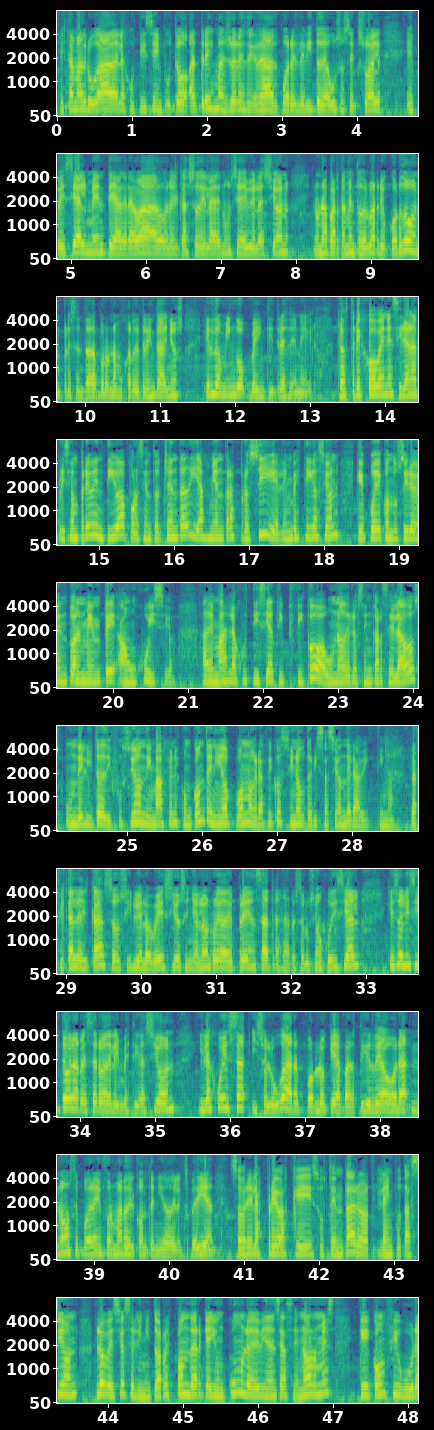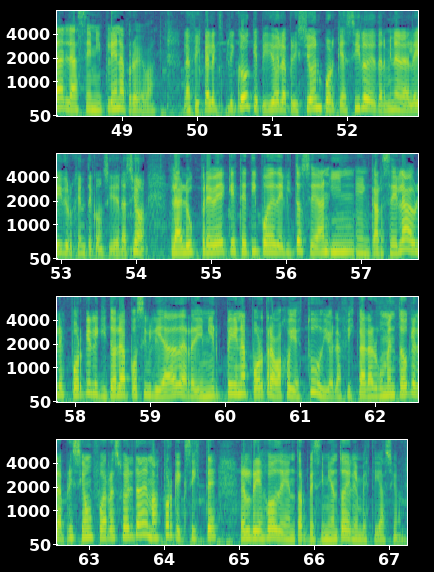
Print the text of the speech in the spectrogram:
Esta madrugada la justicia imputó a tres mayores de edad por el delito de abuso sexual especialmente agravado en el caso de la denuncia de violación en un apartamento del barrio Cordón presentada por una mujer de 30 años el domingo 23 de enero. Los tres jóvenes irán a prisión preventiva por 180 días mientras prosigue la investigación que puede conducir eventualmente a un juicio. Además, la justicia tipificó a uno de los encarcelados un delito de difusión de imágenes con contenido pornográfico sin autorización de la víctima. La fiscal del caso, Silvia Lovesio, señaló en rueda de prensa tras la resolución judicial que solicitó la reserva de la investigación y la jueza hizo lugar, por lo que a partir de ahora no se podrá informar del contenido del expediente. Sobre las pruebas que sustentaron la imputación Lovesio se limitó a responder que hay un cúmulo de evidencias enormes que configura la semiplena prueba. La fiscal explicó que pidió la prisión porque así lo determina la ley de urgente consideración. La LUC prevé que este tipo de delitos sean inencarcelables porque le quitó la posibilidad de redimir pena por trabajo y estudio. La fiscal argumentó que la prisión fue resuelta además porque existe el riesgo de entorpecimiento de la investigación.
